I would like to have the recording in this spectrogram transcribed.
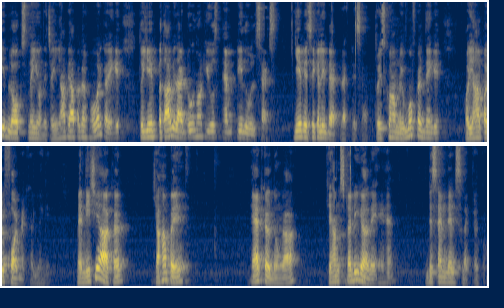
ब्लॉक्स नहीं होने चाहिए। यहाँ पे आप अगर होवर करेंगे तो ये बता भी रहा है do not use M rule sets ये बेसिकली बैड प्रैक्टिस है। तो इसको हम रिमूव कर देंगे और यहाँ पर फॉर्मेट कर लेंगे। मैं नीचे आकर यहाँ पे ऐड कर दूँगा कि हम स्टडी कर रहे हैं डिसेंडेंट सेलेक्टर को।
